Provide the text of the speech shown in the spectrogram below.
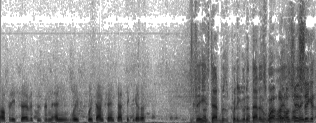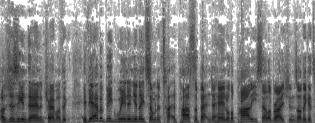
offered his services, and, and we've we've done fantastic together. Gee, His dad was pretty good at that as well. Well, I Les, was just think. thinking, I was just thinking, Dan and Trav. I think if you have a big win and you need someone to ta pass the baton to handle the party celebrations, I think it's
